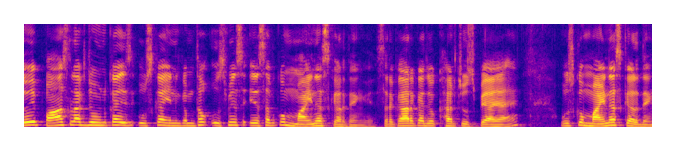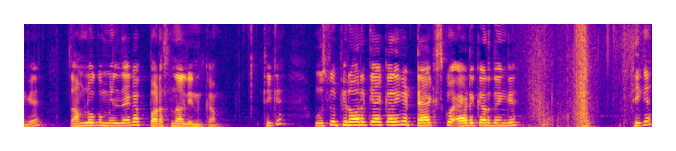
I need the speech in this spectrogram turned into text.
तो ये पाँच लाख जो उनका उसका इनकम था, उसमें से ये सबको माइनस कर देंगे। सरकार का जो खर्च उस पर आया है, उसको माइनस कर देंगे तो हम लोग को मिल जाएगा पर्सनल इनकम ठीक है? उसमें फिर और क्या करेंगे? टैक्स को ऐड कर देंगे। ठीक है?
